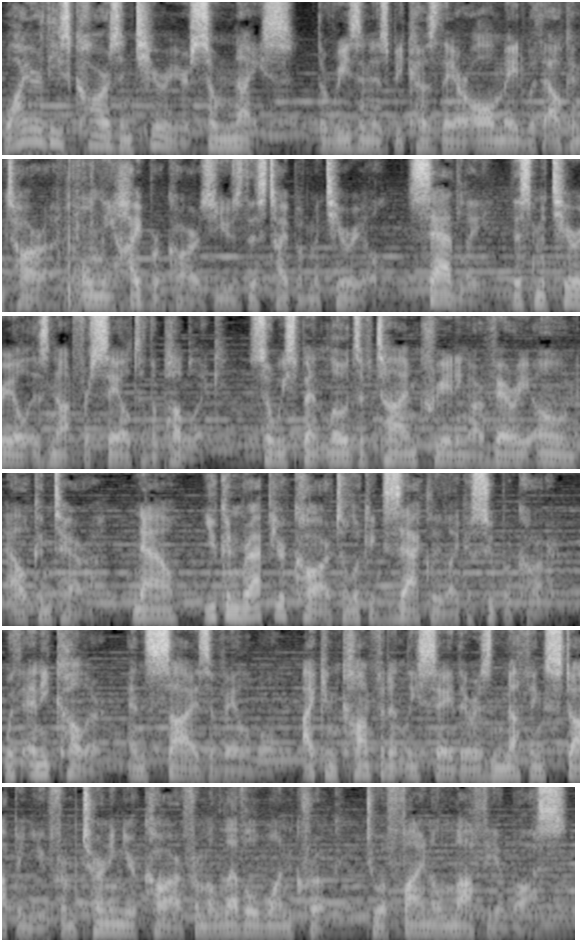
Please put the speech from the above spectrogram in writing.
Why are these cars' interiors so nice? The reason is because they are all made with Alcantara. Only hypercars use this type of material. Sadly, this material is not for sale to the public, so we spent loads of time creating our very own Alcantara. Now, you can wrap your car to look exactly like a supercar, with any color and size available. I can confidently say there is nothing stopping you from turning your car from a level 1 crook to a final mafia boss.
